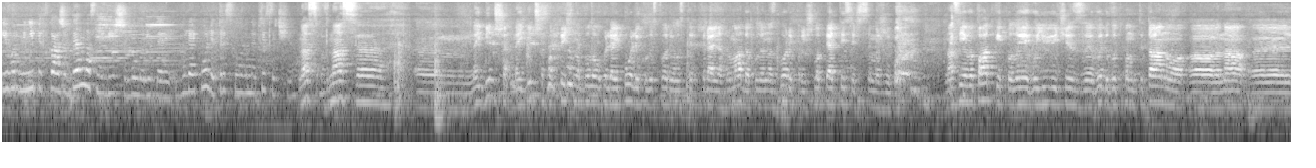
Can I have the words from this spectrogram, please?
Ігор мені підкаже, де в нас найбільше було людей? Гуляйполі 3,5 тисячі. Нас в нас е, ем, найбільше, найбільше фактично було в Гуляйполі, коли створювалася територіальна громада, коли на зборі прийшло 5 тисяч семижителів. У нас є випадки, коли воюючи з видобутком титану е, на е,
